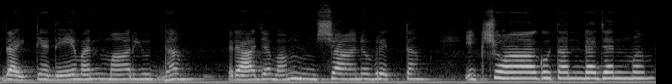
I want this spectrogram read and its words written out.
ദൈത്യദേവന്മാർ യുദ്ധം രാജവംശാനുവൃത്തം. ഇക്ഷ്വാകു തന്റെ ജന്മം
